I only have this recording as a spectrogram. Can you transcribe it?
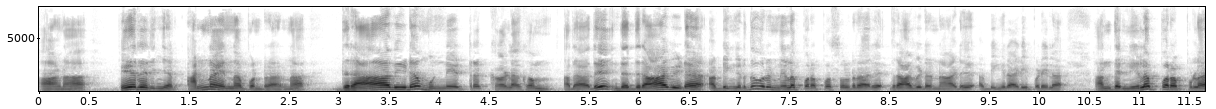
ஆனால் பேரறிஞர் அண்ணா என்ன பண்ணுறாருன்னா திராவிட முன்னேற்ற கழகம். அதாவது இந்த திராவிட அப்படிங்கிறது ஒரு நிலப்பரப்பை சொல்கிறாரு திராவிட நாடு அப்படிங்கிற அடிப்படையில் அந்த நிலப்பரப்பில்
